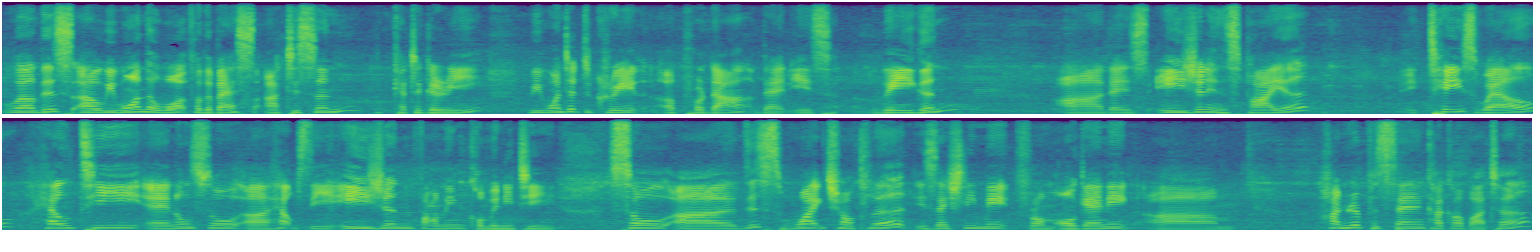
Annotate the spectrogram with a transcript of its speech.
Well, this uh, we won the award for the best artisan category. We wanted to create a product that is vegan, uh, that is Asian inspired. It tastes well, healthy, and also uh, helps the Asian farming community. So uh, this white chocolate is actually made from organic, um, 100% cacao butter,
